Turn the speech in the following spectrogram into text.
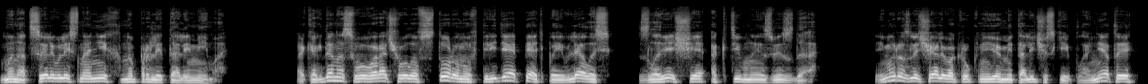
Мы нацеливались на них, но пролетали мимо. А когда нас выворачивало в сторону, впереди опять появлялась зловещая активная звезда. И мы различали вокруг нее металлические планеты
